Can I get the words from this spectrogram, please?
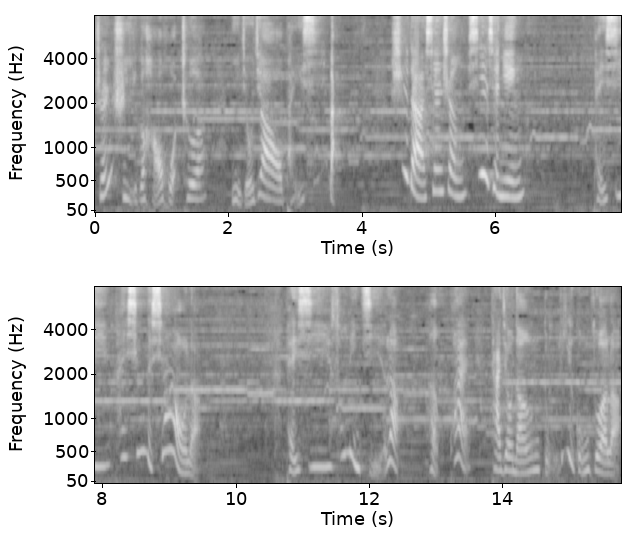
真是一个好火车，你就叫裴西吧。”“是的，先生，谢谢您。”裴西开心地笑了。裴西聪明极了，很快他就能独立工作了。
